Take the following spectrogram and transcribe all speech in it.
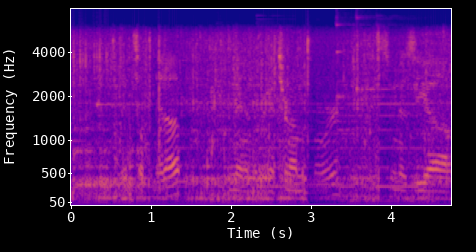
Let's open it up. And then we're going to turn on the blower. As soon as the uh,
